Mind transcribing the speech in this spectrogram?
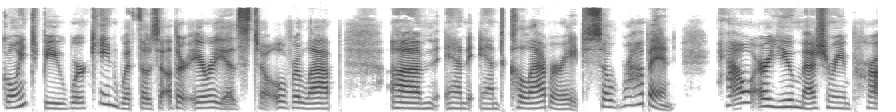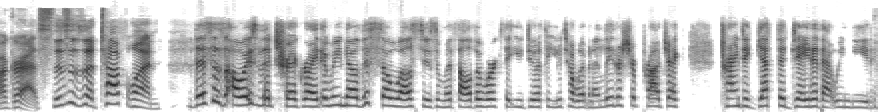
going to be working with those other areas to overlap um, and and collaborate. So, Robbyn, how are you measuring progress? This is a tough one. This is always the trick, right? And we know this so well, Susan, with all the work that you do at the Utah Women in Leadership Project, trying to get the data that we need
